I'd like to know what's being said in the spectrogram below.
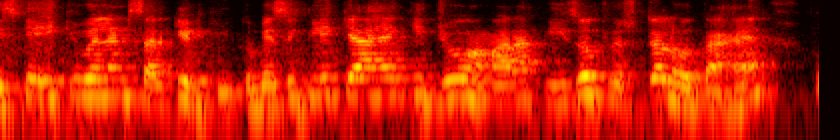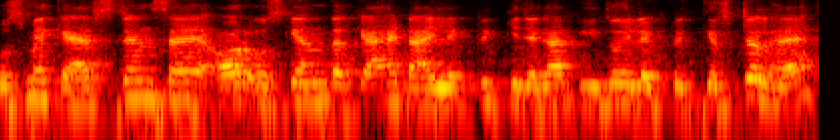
इसके इक्विवेलेंट सर्किट की तो बेसिकली क्या है कि जो हमारा पीजो क्रिस्टल होता है उसमें कैप्स्टेंस है और उसके अंदर क्या है डाइलेक्ट्रिक की जगह पीजो इलेक्ट्रिक क्रिस्टल है।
